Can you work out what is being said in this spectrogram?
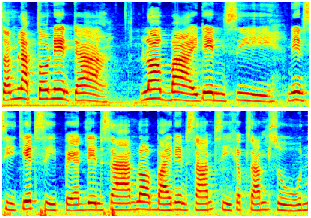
สำหรับตัวเน้นจ้า รอบบ่ายเด่นสี่เน้นสี่เจ็ดสี่แปดเด่นสามรอบบ่ายเน้นสามสี่กับสามศูนย์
